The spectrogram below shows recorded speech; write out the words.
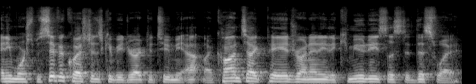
Any more specific questions can be directed to me at my contact page or on any of the communities listed this way.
